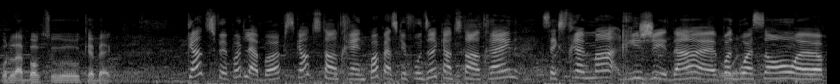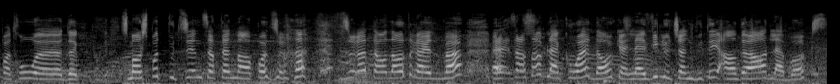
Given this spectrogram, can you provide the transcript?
pour la boxe au, Québec quand tu fais pas de la boxe, quand tu t'entraînes pas, parce qu'il faut dire quand tu t'entraînes, c'est extrêmement rigide, hein? pas de boisson, pas trop de tu manges pas de poutine, certainement pas durant, durant ton entraînement. Euh, ça ressemble à quoi, donc, la vie de Luchan Bouté en dehors de la boxe?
